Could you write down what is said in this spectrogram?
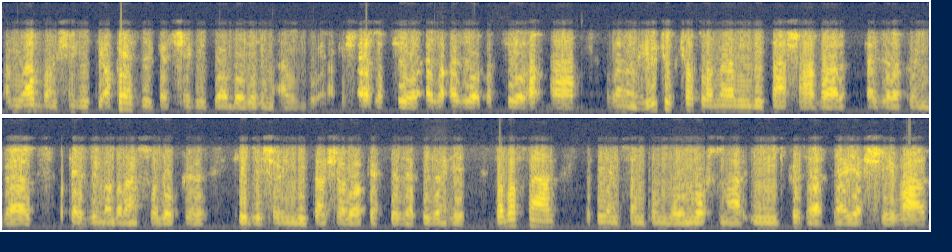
ami abban segíti, a kezdőket segíti abban, hogy ezen elindulnak. És ez, a cél, ez, a, ez volt a cél a, a, az MMA YouTube csatorna elindításával, ezzel a könyvvel, a kezdőmadarászolók képzés elindításával 2017 tavaszán, tehát ilyen szempontból most már így közel teljessé vált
